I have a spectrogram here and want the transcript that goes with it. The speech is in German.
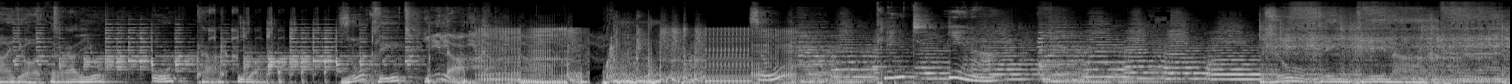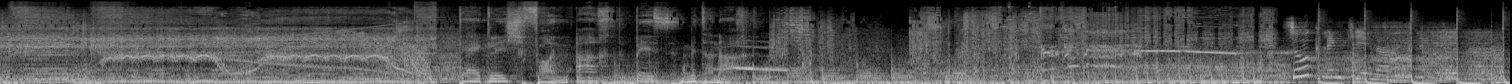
UKJ. Radio UKJ. So klingt Jena. So klingt Jena. So klingt Jena. Täglich von 8 bis Mitternacht.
